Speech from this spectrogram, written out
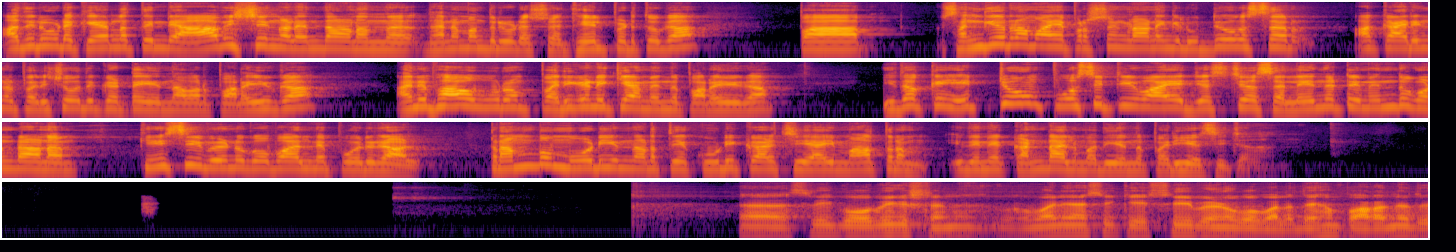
അതിലൂടെ കേരളത്തിന്റെ ആവശ്യങ്ങൾ എന്താണെന്ന് ധനമന്ത്രിയുടെ ശ്രദ്ധയിൽപ്പെടുത്തുക. സങ്കീർണമായ പ്രശ്നങ്ങളാണെങ്കിൽ ഉദ്യോഗസ്ഥർ ആ കാര്യങ്ങൾ പരിശോധിക്കട്ടെ എന്ന് അവർ പറയുക. അനുഭാവപൂർവം പരിഗണിക്കാമെന്ന് പറയുക. ഇതൊക്കെ ഏറ്റവും പോസിറ്റീവായ ജസ്റ്റേഴ്സ് അല്ലേ? എന്നിട്ടും എന്തുകൊണ്ടാണ് കെ സി വേണുഗോപാലിനെ പോലൊരാൾ ട്രംപും മോഡിയും നടത്തിയ കൂടിക്കാഴ്ചയായി മാത്രം ഇതിനെ കണ്ടാൽ മതി എന്ന് പരിഹസിച്ചത്? ശ്രീ ഗോപികൃഷ്ണൻ ബഹുമാനിയാശി കെ സി വേണുഗോപാൽ അദ്ദേഹം പറഞ്ഞത്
